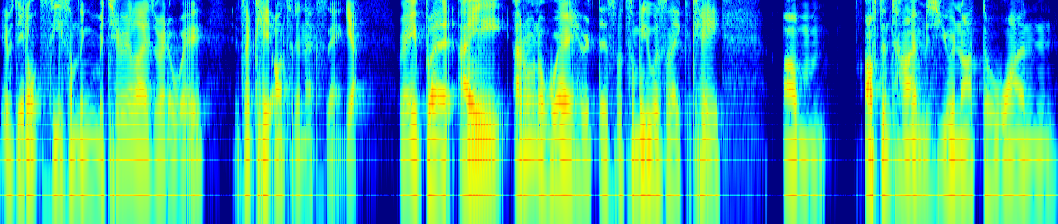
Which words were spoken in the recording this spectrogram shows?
if they don't see something materialize right away, it's like, okay, on to the next thing. Yeah. Right. But I I don't know where I heard this, but somebody was like, okay, um, oftentimes you're not the one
